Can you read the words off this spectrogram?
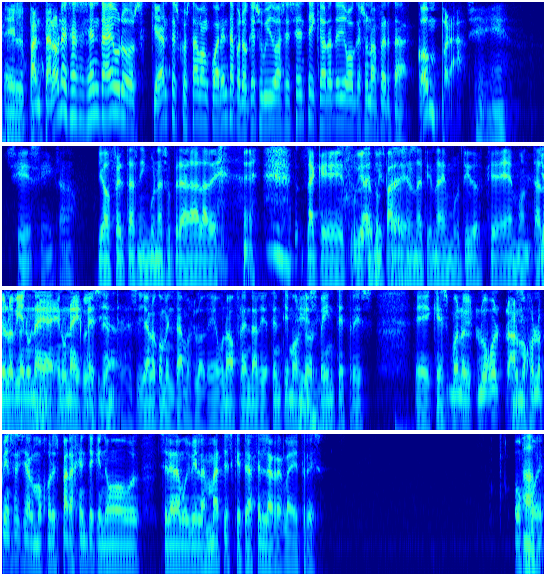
El pantalones a 60 euros, que antes costaban 40, pero que he subido a 60 y que ahora te digo que es una oferta. ¡Compra! Sí, sí, sí, claro. Yo a ofertas ninguna superará la de la que tuvieron tus mis padres padres. en una tienda de embutidos que montaron. Yo lo vi en una, en una iglesia, ya lo comentamos, lo de una ofrenda de céntimos, Sí, dos sí. veinte, tres, eh, que es, bueno, luego a lo mejor lo piensas y a lo mejor es para gente que no se le da muy bien las mates que te hacen la regla de tres. Ojo, Ah. eh.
